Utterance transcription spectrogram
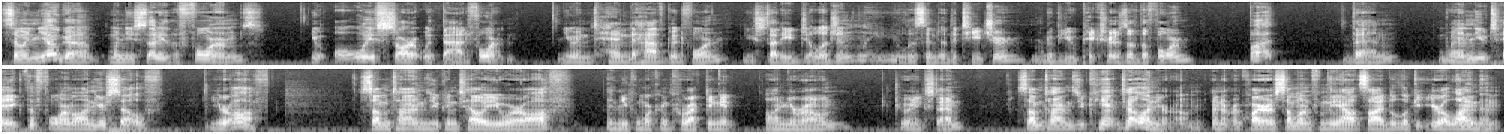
So in yoga, when you study the forms, you always start with bad form. You intend to have good form, you study diligently, you listen to the teacher, review pictures of the form, but then, when you take the form on yourself, you're off. Sometimes you can tell you are off, and you can work on correcting it on your own to an extent. Sometimes you can't tell on your own, and it requires someone from the outside to look at your alignment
